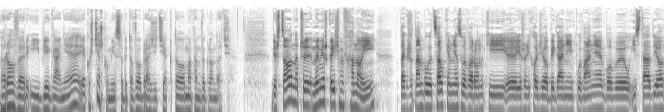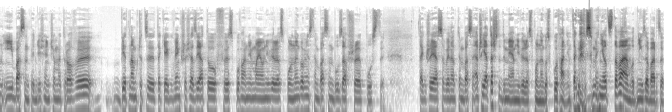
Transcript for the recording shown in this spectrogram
rower i bieganie, jakoś ciężko mi jest sobie to wyobrazić, jak to ma tam wyglądać. Wiesz co, znaczy my mieszkaliśmy w Hanoi, Także tam były całkiem niezłe warunki, y, jeżeli chodzi o bieganie i pływanie, bo był i stadion, i basen 50-metrowy. Wietnamczycy, tak jak większość Azjatów, z pływaniem mają niewiele wspólnego, więc ten basen był zawsze pusty. Także ja sobie na tym basenie, znaczy ja też wtedy miałem niewiele wspólnego z pływaniem, także w sumie nie odstawałem od nich za bardzo.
